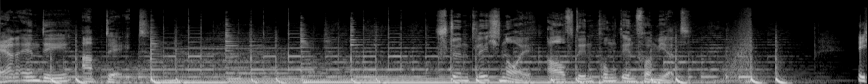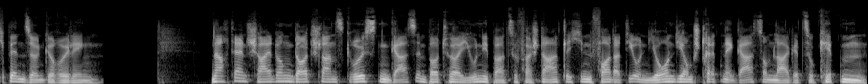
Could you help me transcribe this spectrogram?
RND Update. Stündlich neu. Auf den Punkt informiert. Ich bin Sönke Röhling. Nach der Entscheidung, Deutschlands größten Gasimporteur Uniper zu verstaatlichen, fordert die Union, die umstrittene Gasumlage zu kippen.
